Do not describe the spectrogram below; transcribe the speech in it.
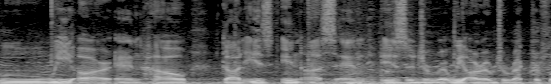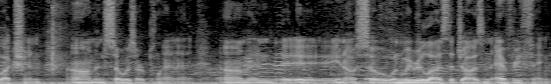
who we are and how God is in us and is a direct, we are a direct reflection, um, and so is our planet. Um, and it, you know, so when we realize that Jah is in everything,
